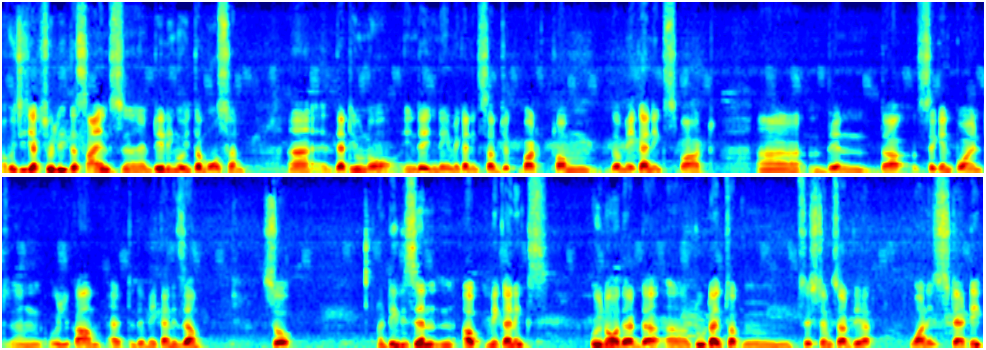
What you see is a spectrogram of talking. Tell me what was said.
which is actually the science uh, dealing with the motion uh, that you know in the engineering mechanics subject but from the mechanics part uh, then the second point um, will come at the mechanism. So division of mechanics we know that the uh, two types of um, systems are there. One is static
